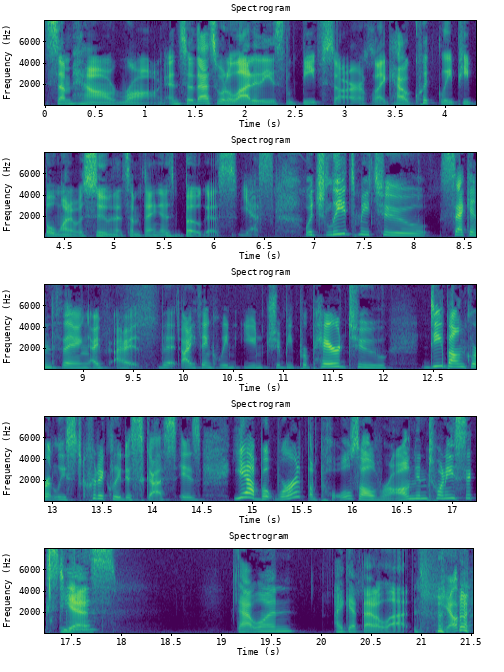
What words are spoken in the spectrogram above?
somehow wrong. And so that's what a lot of these beefs are, like how quickly people want to assume that something is bogus. Yes, which leads me to second thing I, I, that I think we you should be prepared to debunk or at least critically discuss is yeah, but weren't the polls all wrong in 2016? Yes. That one, I get that a lot. Yep,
